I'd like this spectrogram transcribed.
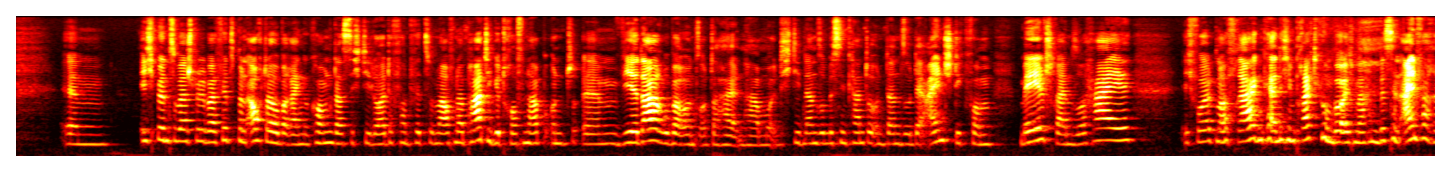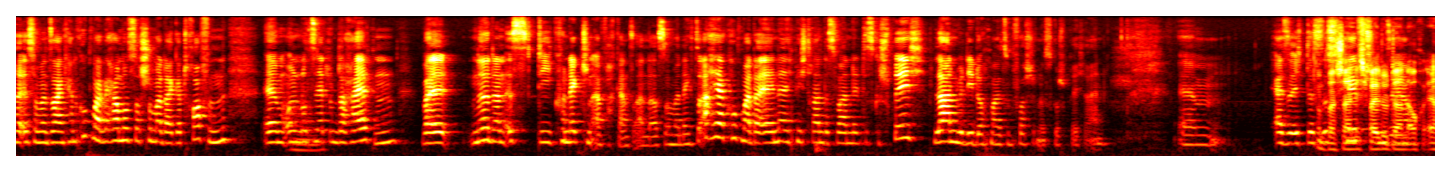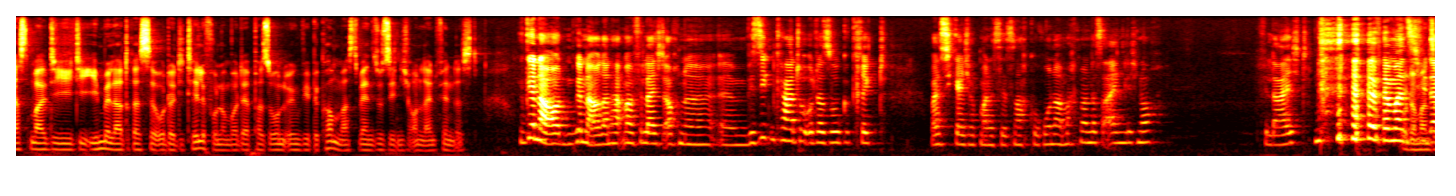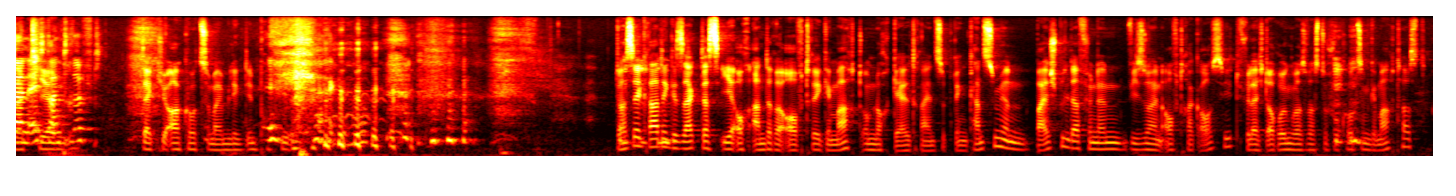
ähm, ich bin zum Beispiel bei Fitzbin auch darüber reingekommen, dass ich die Leute von Fitzbin mal auf einer Party getroffen habe und ähm, wir darüber uns unterhalten haben und ich die dann so ein bisschen kannte und dann so der Einstieg vom Mail schreiben, so, hi, ich wollte mal fragen, kann ich ein Praktikum bei euch machen? Ein bisschen einfacher ist, wenn man sagen kann, guck mal, wir haben uns doch schon mal da getroffen ähm, und mhm. uns nett unterhalten, weil ne, dann ist die Connection einfach ganz anders. Und man denkt so, ach ja, guck mal, da erinnere ich mich dran, das war ein nettes Gespräch, laden wir die doch mal zum Vorstellungsgespräch ein. Ähm, also ich, das und ist, wahrscheinlich, weil du sehr. dann auch erstmal die E-Mail-Adresse oder die Telefonnummer der Person irgendwie bekommen hast, wenn du sie nicht online findest. Genau, genau. Dann hat man vielleicht auch eine ähm, Visitenkarte oder so gekriegt. Weiß ich gar nicht, ob man das jetzt nach Corona macht man das eigentlich noch? Vielleicht. Wenn man Oder sich man wieder in echt dann trifft. Der QR-Code zu meinem LinkedIn-Profil. ja, genau. Du hast ja gerade gesagt, dass ihr auch andere Aufträge macht, um noch Geld reinzubringen. Kannst du mir ein Beispiel dafür nennen, wie so ein Auftrag aussieht? Vielleicht auch irgendwas, was du vor kurzem gemacht hast?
